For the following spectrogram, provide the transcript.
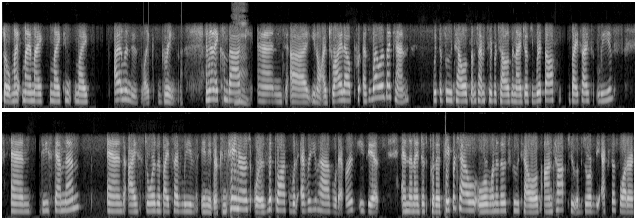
So my my my my my island is like green, and then I come back mm. and uh, you know I dry it out pr- as well as I can with the food towels, sometimes paper towels, and I just rip off bite-sized leaves and destem them. And I store the bite-sized leaves in either containers or a Ziploc, whatever you have, whatever is easiest and then I just put a paper towel or one of those food towels on top to absorb the excess water,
